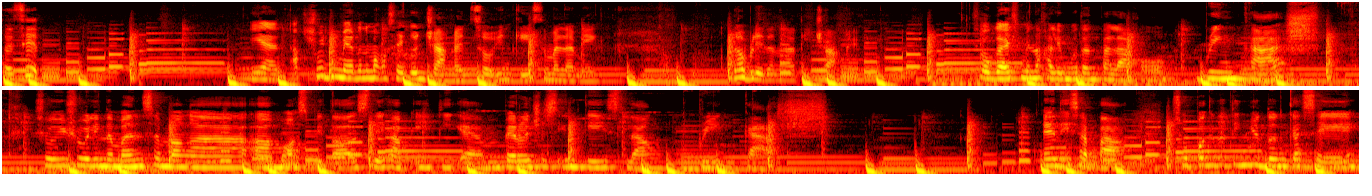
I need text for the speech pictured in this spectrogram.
That's it. Yan. Actually, meron naman kasi akong jacket. So, in case na malamig, doble na natin jacket. So, guys, may nakalimutan pala ako. Bring cash. So, usually naman sa mga um, hospitals, they have ATM. Pero just in case lang, bring cash. And isa pa, so pagdating nyo doon kasi,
